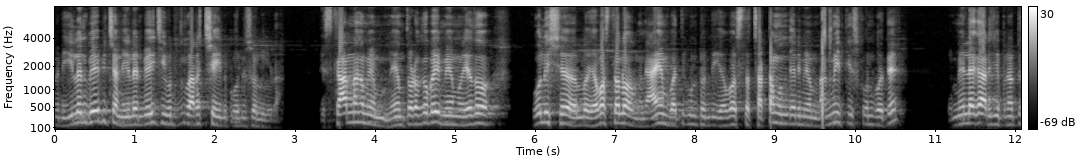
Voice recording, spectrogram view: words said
మరి వీళ్ళని వేయించండి. వీళ్ళని వేయించి ఇవన్నీ అరెస్ట్ చేయండి పోలీసు వాళ్ళు కూడా. నిష్కారణంగా మేము మేము తొడకపోయి మేము ఏదో పోలీస్ వ్యవస్థలో న్యాయం బతికుంటుంది వ్యవస్థ చట్టం ఉందని మేము నమ్మి తీసుకొని పోతే ఎమ్మెల్యే గారు చెప్పినట్టు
